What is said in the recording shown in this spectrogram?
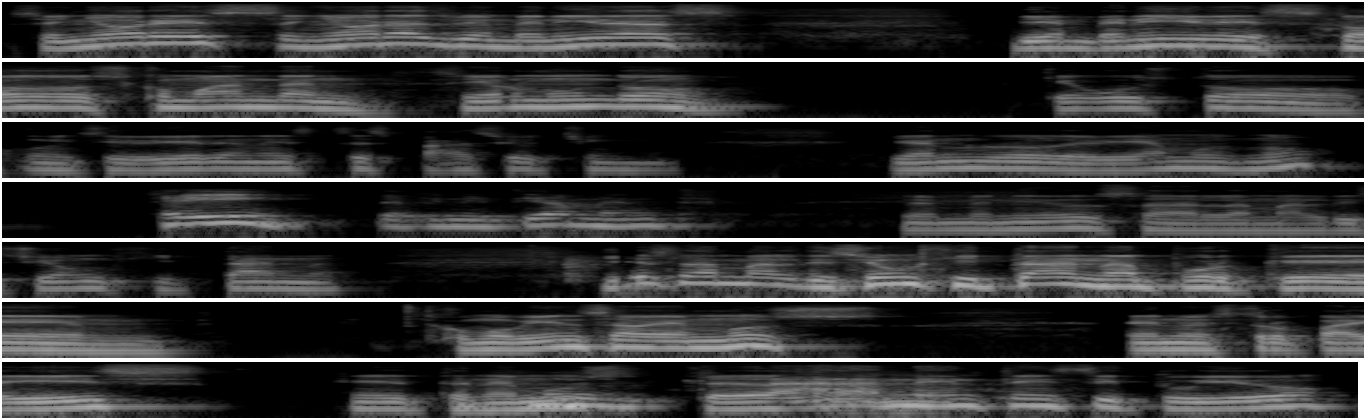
Señores, señoras, bienvenidas, bienvenides todos. ¿Cómo andan? Señor Mundo, qué gusto coincidir en este espacio, ching. Ya nos lo debíamos, ¿no? Sí, definitivamente. Bienvenidos a la maldición gitana. Y es la maldición gitana porque, como bien sabemos, en nuestro país eh, tenemos claramente instituido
